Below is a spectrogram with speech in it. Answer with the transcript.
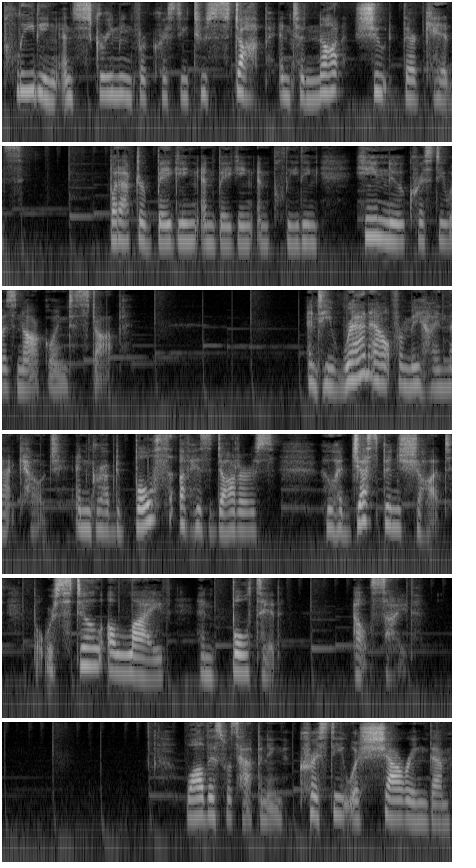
pleading and screaming for Christy to stop and to not shoot their kids. But after begging and begging and pleading, he knew Christy was not going to stop. And he ran out from behind that couch and grabbed both of his daughters, who had just been shot but were still alive, and bolted outside. While this was happening, Christy was showering them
